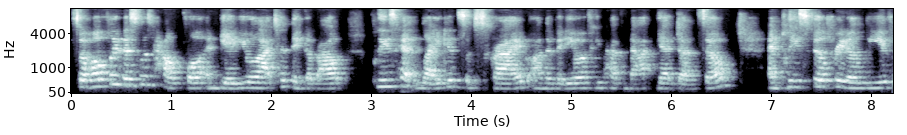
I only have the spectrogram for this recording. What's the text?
So hopefully this was helpful and gave you a lot to think about. Please hit like and subscribe on the video if you have not yet done so. And please feel free to leave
